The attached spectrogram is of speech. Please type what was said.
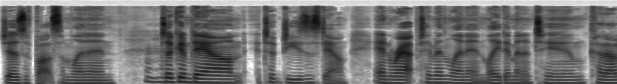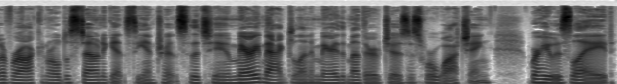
Joseph bought some linen, Mm-hmm. took him down, took Jesus down, and wrapped him in linen, laid him in a tomb, cut out of rock, and rolled a stone against the entrance to the tomb. Mary Magdalene and Mary, the mother of Joseph, were watching where he was laid.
